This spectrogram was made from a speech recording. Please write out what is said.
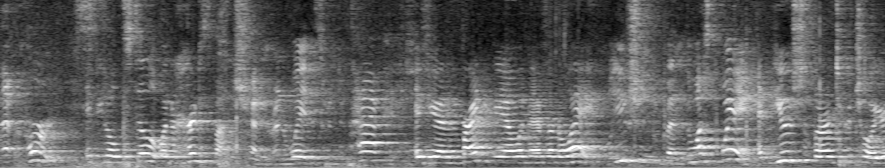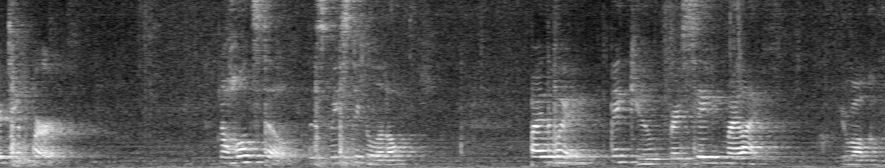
that hurts. If you hold still, it wouldn't hurt as much. Had to run away, this wouldn't have happened. If you hadn't frightened me, I wouldn't have run away. Well, you shouldn't have been in the West Wing. And you should learn to control your temper. Now hold still. This may sting a little. By the way, thank you for saving my life. You're welcome.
